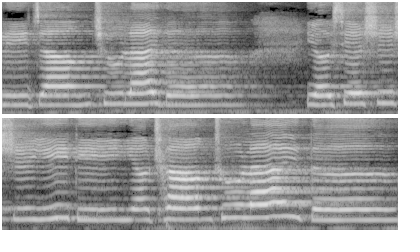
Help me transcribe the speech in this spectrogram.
里长出来的。有些事是一定要唱出来的，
